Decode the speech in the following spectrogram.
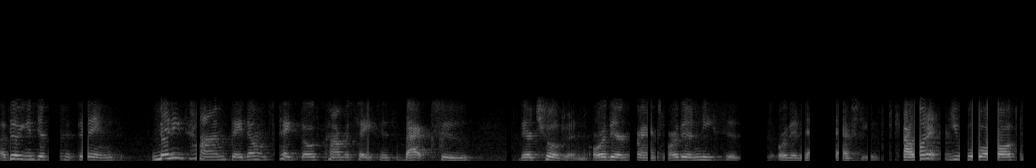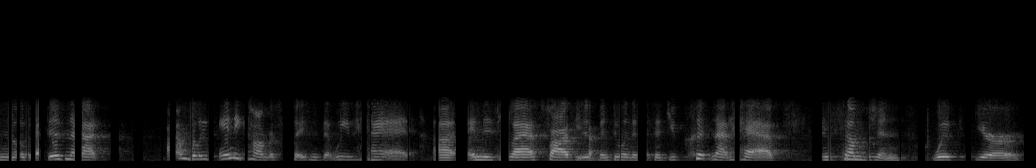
a billion different things. Many times they don't take those conversations back to their children or their grandchildren or their nieces or their nephews. I wanted you all to know that there's not I don't believe any conversations that we've had uh, in these last five years I've been doing this that you could not have in some with your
